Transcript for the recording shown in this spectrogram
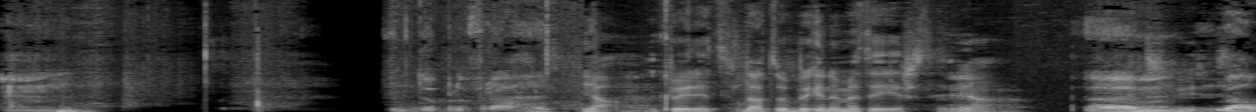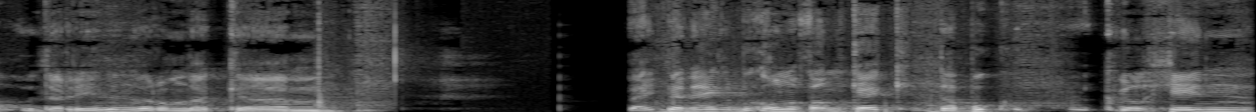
Een dubbele vraag, hè? Ja, ik weet het. Laten we beginnen met de eerste. Ja. Ehm, wel, de reden waarom dat ik... ik ben eigenlijk begonnen van, kijk, dat boek, ik wil geen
